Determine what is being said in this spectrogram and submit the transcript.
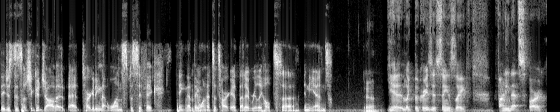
they just did such a good job at, at targeting that one specific thing that they Mhm. wanted to target that it really helped uh, in the end. Yeah. Yeah, like the craziest thing is like finding that spark,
